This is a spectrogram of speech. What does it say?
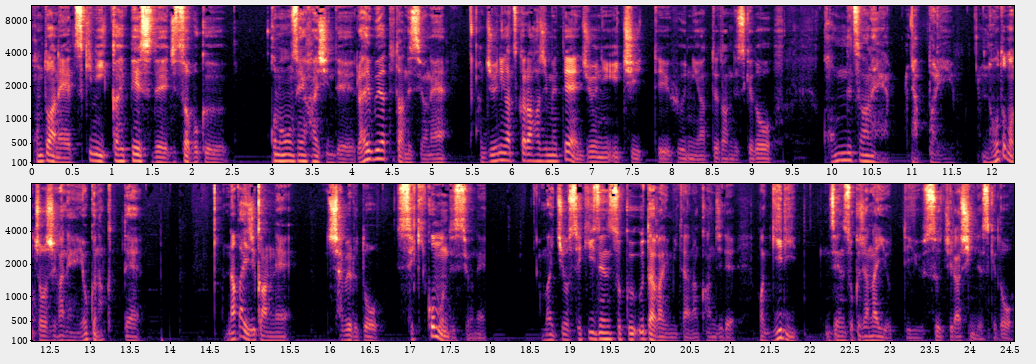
本当はね月に1回ペースで実は僕この音声配信でライブやってたんですよね。12月から始めて121っていう風にやってたんですけど今月はねやっぱり喉の調子がね良くなくって長い時間ね喋ると咳込むんですよね。まあ一応咳喘息疑いみたいな感じで、まあ、ギリ喘息じゃないよっていう数値らしいんですけど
